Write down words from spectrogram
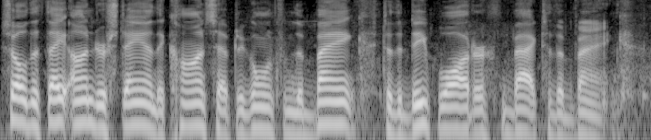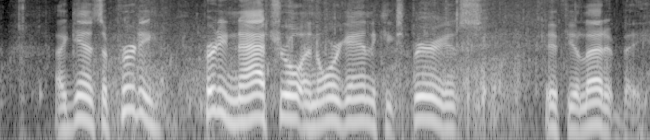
so that they understand the concept of going from the bank to the deep water back to the bank. Again, it's a pretty, pretty natural and organic experience if you let it be.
